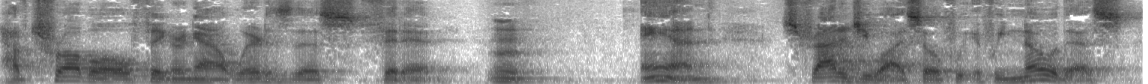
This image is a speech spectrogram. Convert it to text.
have trouble figuring out where does this fit in. Mm. And strategy wise, so if we, if we know this,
